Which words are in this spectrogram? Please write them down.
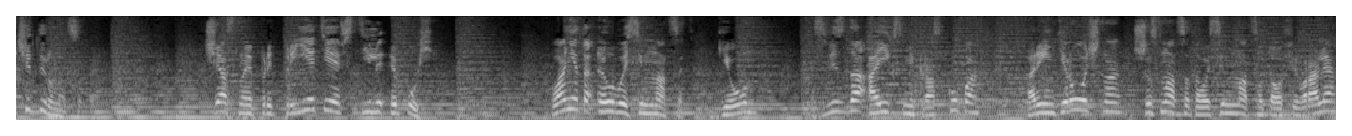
14. Частное предприятие в стиле эпохи. Планета ЛВ-17 Геон. Звезда АХ микроскопа. Ориентировочно 16-17 февраля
